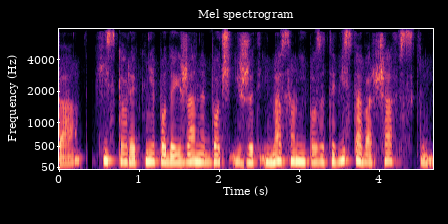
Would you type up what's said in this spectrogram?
II, historyk niepodejrzany boć i Żyd i mason i pozytywista warszawski.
